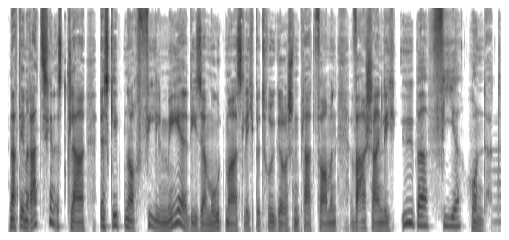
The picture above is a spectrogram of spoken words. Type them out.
Nach den Razzien ist klar, es gibt noch viel mehr dieser mutmaßlich betrügerischen Plattformen, wahrscheinlich über 400.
